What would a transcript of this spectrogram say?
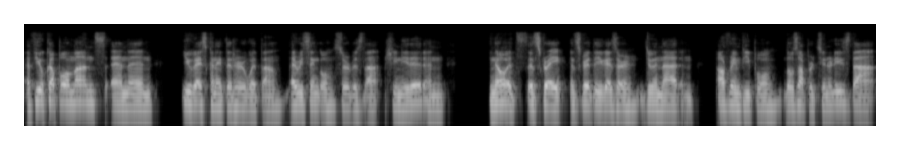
a few couple of months. And then you guys connected her with uh, every single service that she needed. And you know it's it's great it's great that you guys are doing that and offering people those opportunities that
